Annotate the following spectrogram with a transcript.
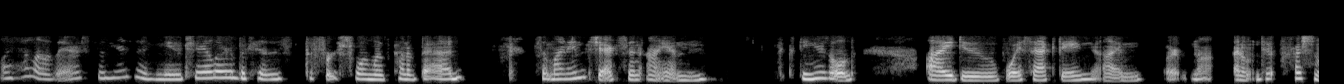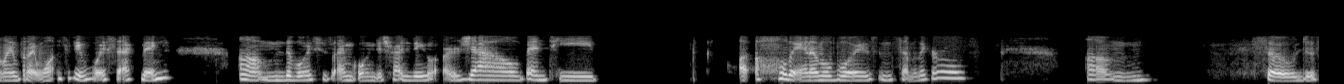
Well, hello there. So here's a new trailer because the first one was kind of bad. So my name is Jackson. I am 16 years old. I do voice acting. I'm or not. I don't do it professionally, but I want to do voice acting. Um, the voices I'm going to try to do are Xiao, Venti, all the Anemo boys, and some of the girls. Um, so just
